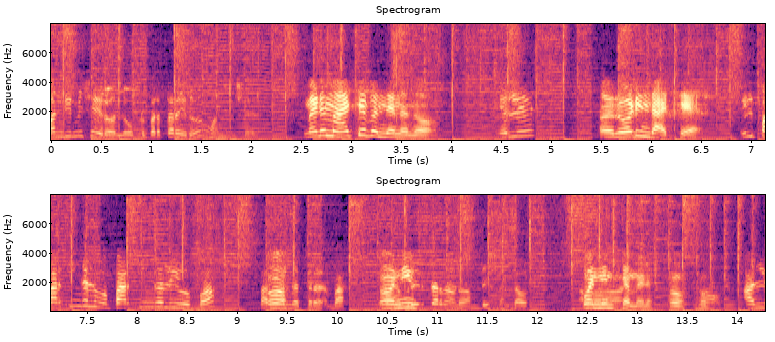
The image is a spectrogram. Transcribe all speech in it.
ಒಂದು ನಿಮಿಷ ಇರು ಅಲ್ಲಿ ಒಬ್ರು ಬರ್ತಾರೆ ಇರು ಒಂದು ನಿಮಿಷ ಮೇಡಮ್ ಆಚೆ ಬಂದೆ ನಾನು. ಎಲ್ಲಿ? ರೋಡಿಂದ ಆಚೆ. ಇಲ್ಲಿ ಪಾರ್ಕಿಂಗ್ ಅಲ್ಲಿ ಪಾರ್ಕಿಂಗ್ ಅಲ್ಲಿ ಬಾ ಪಾರ್ಕಿಂಗ್ ಹತ್ರ ಬಾ. ಹಾ, ನೀವ್- ಇರ್ತಾರೆ ನೋಡು ಅಂಬರೀಷ್ ಅಂತ ಅವ್ರು. ಒಂದು ನಿಮಿಷ ಮೇಡಮ್ ಹ್ಞೂ ಹ್ಞೂ ಅಲ್ಲಿ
